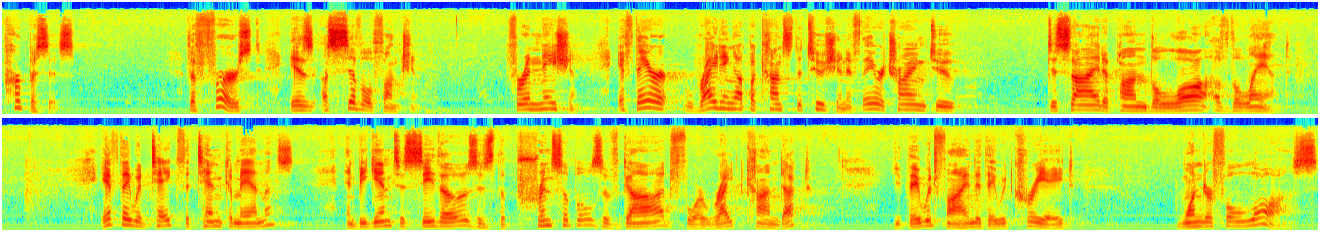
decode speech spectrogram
purposes. The first is a civil function for a nation. If they are writing up a constitution, if they are trying to decide upon the law of the land, if they would take the Ten Commandments and begin to see those as the principles of God for right conduct, they would find that they would create wonderful laws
